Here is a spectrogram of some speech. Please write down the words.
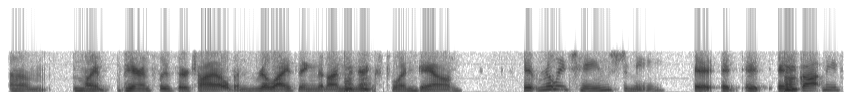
um, my parents lose their child, and realizing that I'm Mhm. the next one down, it really changed me. It it it, it Hmm. got me to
